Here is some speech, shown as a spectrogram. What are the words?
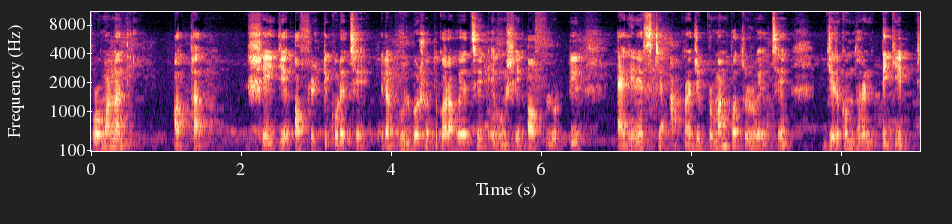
প্রমাণাদি, অর্থাৎ সেই যে অফলোডটি করেছে, এটা ভুলবশত করা হয়েছে এবং সেই অফলোডটির অ্যাগেনস্টে আপনার যে প্রমাণপত্র রয়েছে, যেরকম ধরেন টিকিট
